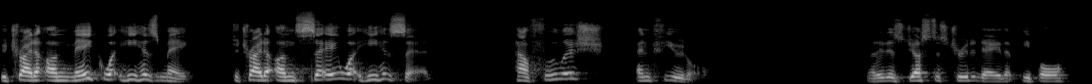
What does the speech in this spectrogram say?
who try to unmake what he has made, to try to unsay what he has said. How foolish and futile. But it is just as true today that people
